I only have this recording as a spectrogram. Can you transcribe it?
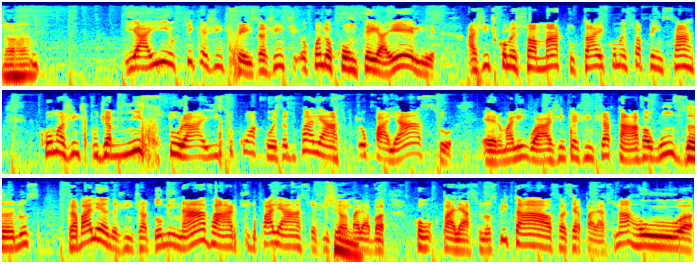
Aham. E aí, o que, que a gente fez? A gente, eu, quando eu contei a ele, a gente começou a matutar e começou a pensar como a gente podia misturar isso com a coisa do palhaço, porque o palhaço era uma linguagem que a gente já estava há alguns anos trabalhando, a gente já dominava a arte do palhaço, a gente Sim. trabalhava com palhaço no hospital, fazia palhaço na rua,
